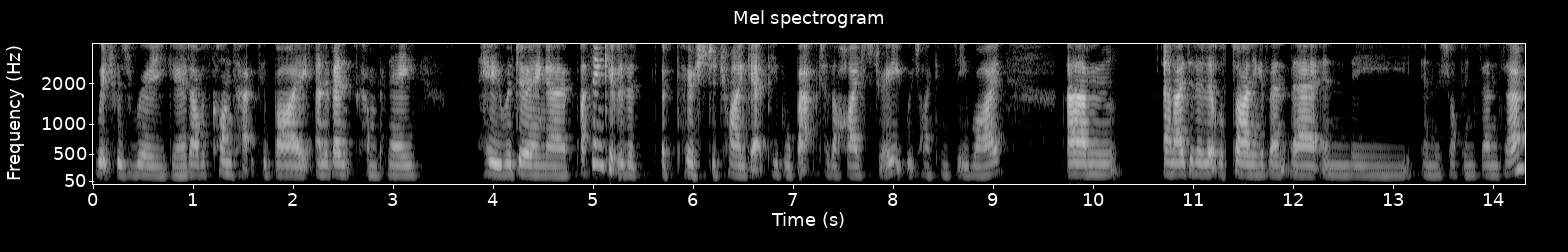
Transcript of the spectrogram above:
which was really good. I was contacted by an events company who were doing a I think it was a, a push to try and get people back to the high street, which I can see why. Um, and I did a little styling event there in the in the shopping centre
